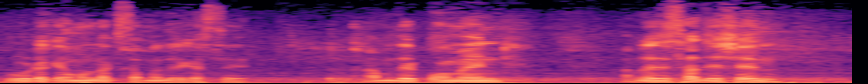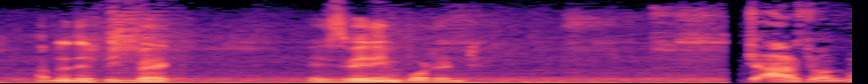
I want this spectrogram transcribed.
পুরোটা কেমন লাগছে আপনাদের কাছে? আপনাদের কমেন্ট আপনাদের সাজেশন আপনাদের ফিডব্যাক ইজ ভেরি ইম্পর্টেন্ট আর জন্ম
